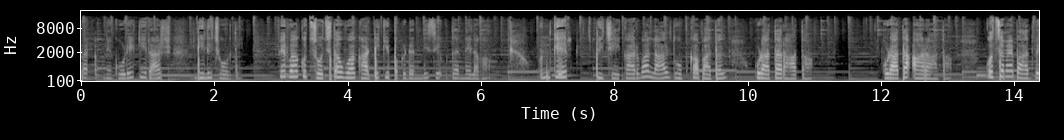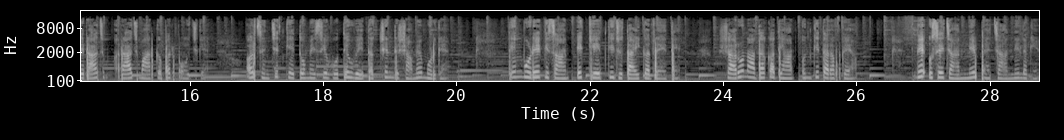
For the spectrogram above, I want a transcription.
पर अपने घोड़े की राश ढीली छोड़ दी। फिर वह कुछ सोचता हुआ घाटी की पकडंडी से उतरने लगा। उनके पीछे कारवा लाल धूप का बादल उड़ाता रहा था, उड़ाता आ रहा था। कुछ समय बाद वे राज, राजमार्ग पर पहुँच गए और सिंचित खेतों में से होते हुए दक्षिण दिशा में मुड़ गए। तीन बूढ़े किसान एक खेत की जुताई कर रहे थे। शाहरुनादा का ध्यान उनकी तरफ़ गया। वे उसे जानने, पहचानने लगे।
